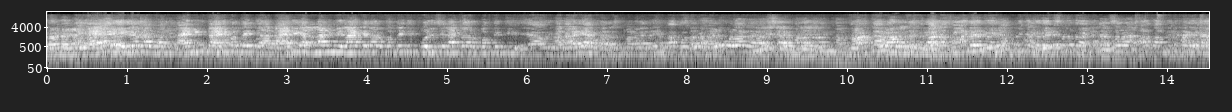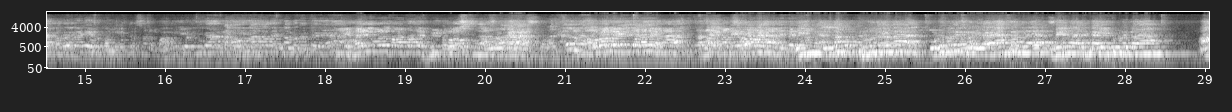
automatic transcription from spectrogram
ಕೊಡೋಣ ಒಂದು ಟೈಮಿಂಗ್ ಗಾಡಿ ಬರ್ತೈತಿ. ಆ ಗಾಡಿ ಎಲ್ಲ ನಿಮ್ ಇಲಾಖೆದವ್ರು ಬರ್ತೈತಿ ಪೊಲೀಸ್ ಇಲಾಖೆದವ್ರು ಬರ್ತೈತಿ. ಆ ಗಾಡಿ ಯಾಕೆ ಅರೆಸ್ಟ್ ಮಾಡಬೇಡ್ರಿ? ಸರ್ ಹಳ್ಳಿ ಒಳಗ ರೊಕ್ಕ ರೊಕ್ಕ ಈ ಹಳ್ಳಿ ಒಳಗೆ ಬರಬಾರ್ದು ಬಿಟ್ಟು ಅವರವ್ರ ಇದು ಮಾಡೋದು ಎಲ್ಲ ಇಲ್ಲೆಲ್ಲ ಹುಡುಗರನ್ನ ಹುಡುಗರಿಗೆ ಯಾಕಂದ್ರೆ ಮೇಲಾಧಿಕಾರಿ ಹುಡುಗ ಆ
